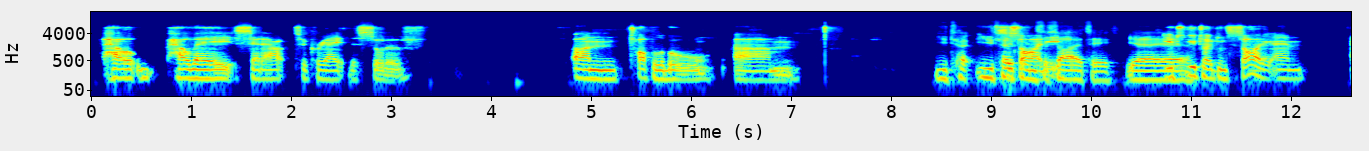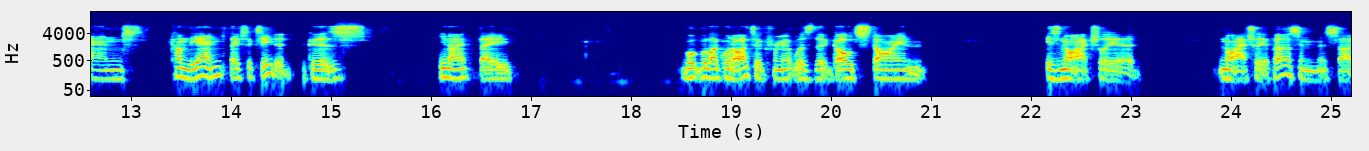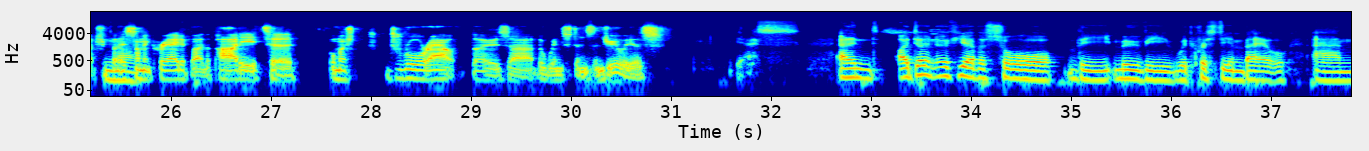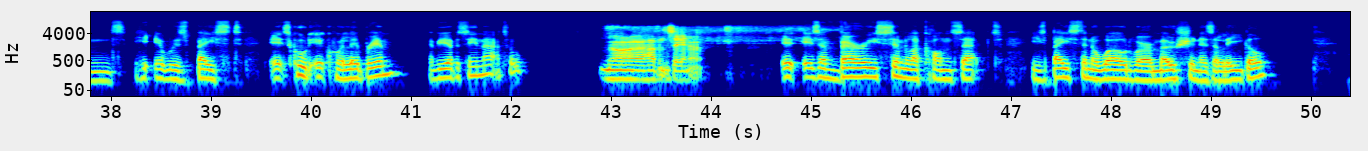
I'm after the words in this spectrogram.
how how they set out to create this sort of untoppable um, Uto- utopian society. society. Yeah, yeah, yeah. utopian society, and and come the end, they've succeeded because you know they. What, like what I took from it was that Goldstein is not actually a not actually a person as such, but no. it's something created by the party to almost draw out those uh, the Winstons and Julias. Yes, and I don't know if you ever saw the movie with Christian Bale and he, it was based. It's called Equilibrium. Have you ever seen that at all? No, I haven't seen it. it it's a very similar concept. He's based in a world where emotion is illegal,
